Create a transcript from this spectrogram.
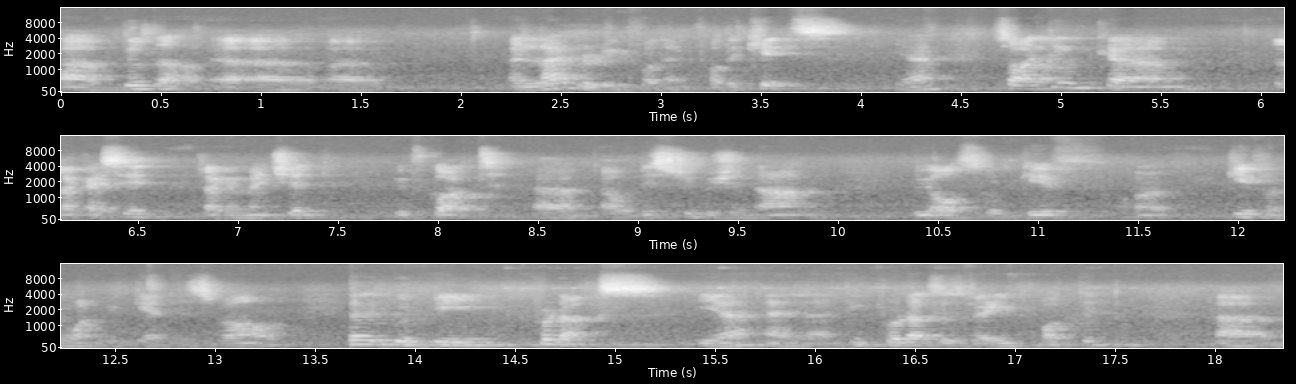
uh, built a, a, a, a library for them for the kids. Yeah, so I think, um, like I said, like I mentioned, we've got uh, our distribution arm. We also give or give on what we get as well. Third would be products. Yeah, and I think products is very important. Uh,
